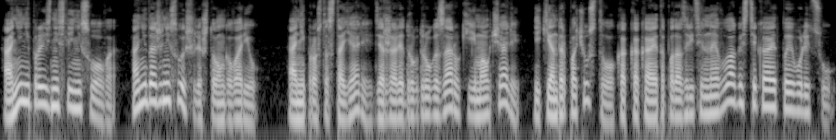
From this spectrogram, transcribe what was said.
Они не произнесли ни слова, они даже не слышали, что он говорил. Они просто стояли, держали друг друга за руки и молчали, и Кендер почувствовал, как какая-то подозрительная влага стекает по его лицу.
